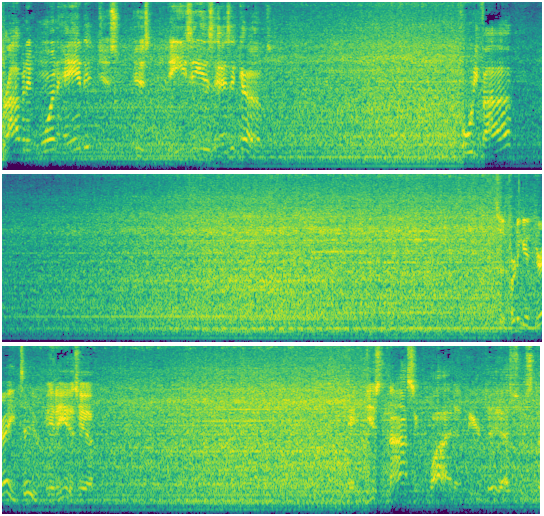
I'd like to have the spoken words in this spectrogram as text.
driving it one-handed, just just easy as, as it comes. 45. It's a pretty good grade too. It is, yeah. And just nice and quiet up here too. That's just uh,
